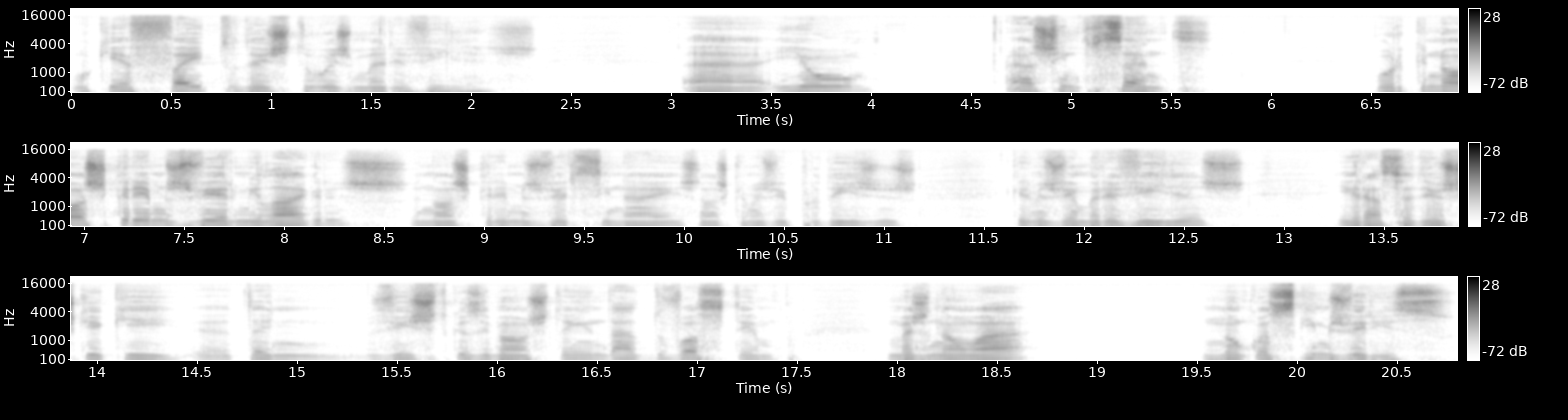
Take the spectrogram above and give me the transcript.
o que é feito das tuas maravilhas. Uh, e eu acho interessante, porque nós queremos ver milagres, nós queremos ver sinais, nós queremos ver prodígios, queremos ver maravilhas, e graças a Deus que aqui uh, tenho visto que os irmãos têm dado do vosso tempo, mas não há, não conseguimos ver isso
